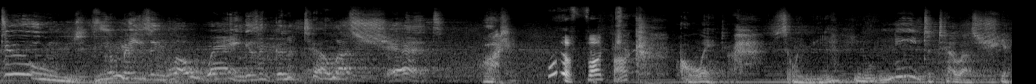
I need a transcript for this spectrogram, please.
doomed. The amazing Lo Wang isn't gonna tell us shit. What? Who the fuck? Fuck. Oh, wait. Silly me. You don't need to tell us shit.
